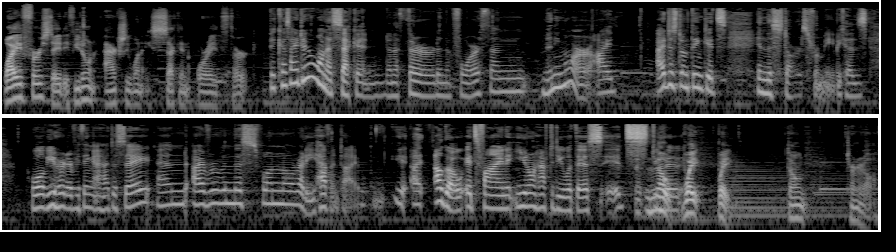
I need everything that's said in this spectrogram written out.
Why a first date if you don't actually want a second or a third? Because I do want a second and a third and a fourth and many more. I I just don't think it's in the stars for me because well, you heard everything I had to say, and I've ruined this one already, haven't I? Yeah, I will go. It's fine. You don't have to deal with this. It's stupid. No, wait, wait. Don't turn it off.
